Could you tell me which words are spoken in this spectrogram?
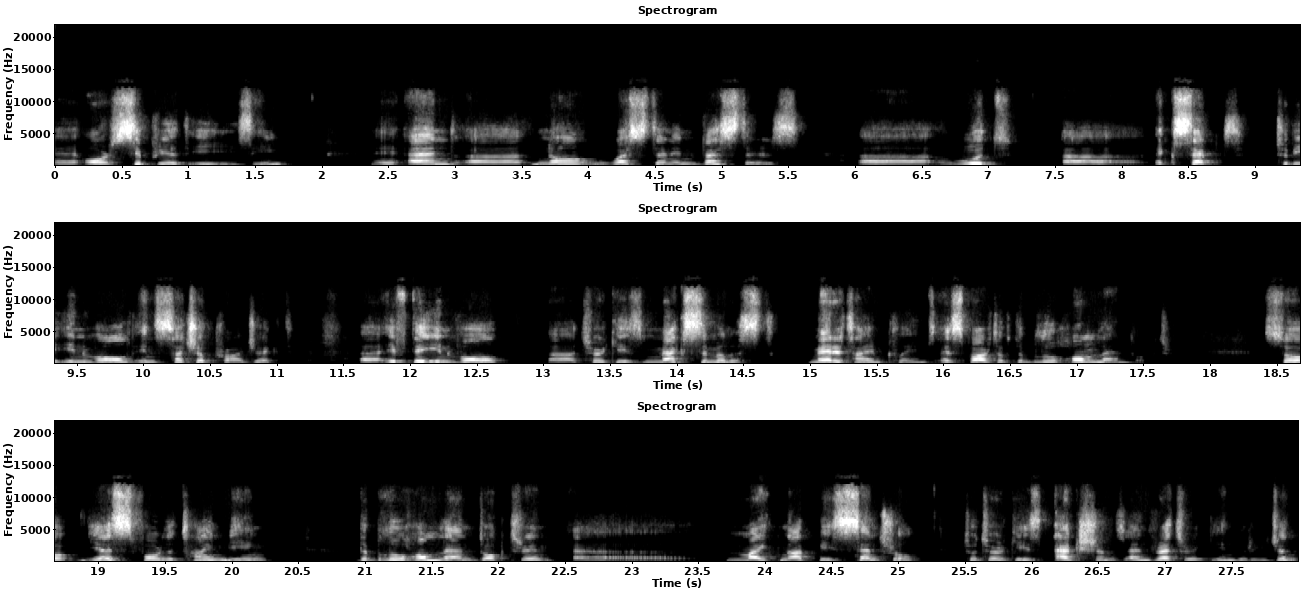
uh, or Cypriot EEZ, uh, and no Western investors would accept to be involved in such a project uh, if they involve uh, Turkey's maximalist maritime claims as part of the Blue Homeland Doctrine. So, yes, for the time being, the Blue Homeland Doctrine uh, might not be central to Turkey's actions and rhetoric in the region.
